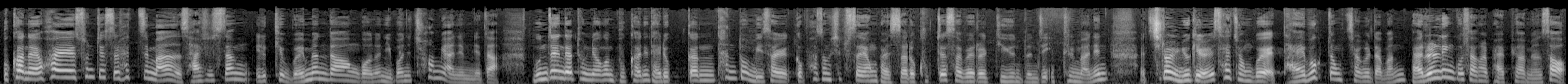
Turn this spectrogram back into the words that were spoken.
북한의 화해 손짓을 했지만 사실상 이렇게 외면당한 거는 이번이 처음이 아닙니다. 문재인 대통령은 북한이 대륙간 탄도 미사일급 화성 14형 발사로 국제사회를 뒤흔든 지 이틀 만인 7월 6일 새 정부의 대북 정책을 담은 베를린 구상을 발표하면서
